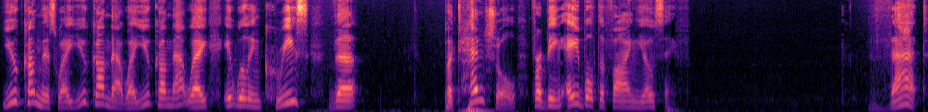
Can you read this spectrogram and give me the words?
you come this way, you come that way, you come that way. It will increase the potential for being able to find Yosef. That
